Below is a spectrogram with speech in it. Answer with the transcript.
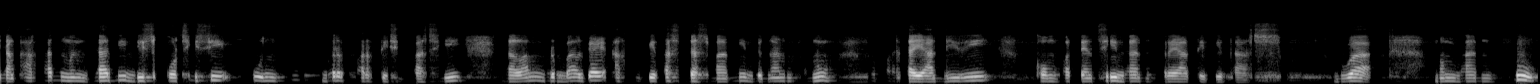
yang akan menjadi disposisi untuk berpartisipasi dalam berbagai aktivitas jasmani dengan penuh kepercayaan diri, kompetensi, dan kreativitas. Dua, membantu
